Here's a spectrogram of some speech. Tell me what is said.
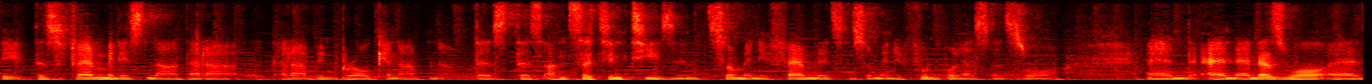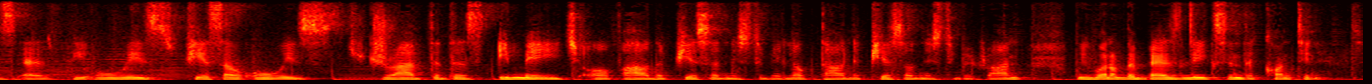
they there's families now that are that have been broken up now. There's there's uncertainties in so many families and so many footballers as well. And and and as well as as we always psl always drive this image of how the psl needs to be locked down the psl needs to be run. We're one of the best leagues in the continent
